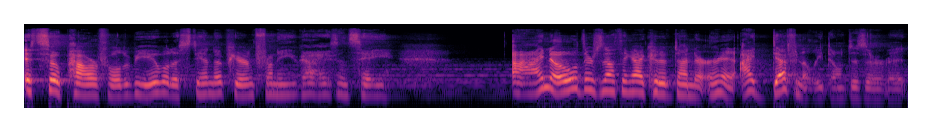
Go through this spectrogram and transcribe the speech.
it's so powerful to be able to stand up here in front of you guys and say, I know there's nothing I could have done to earn it. I definitely don't deserve it.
